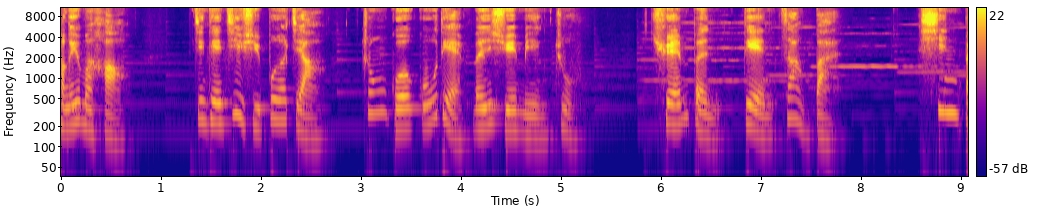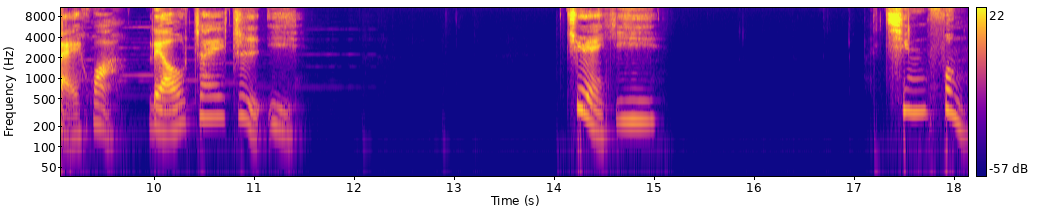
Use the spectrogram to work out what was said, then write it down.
朋友们好，今天继续播讲中国古典文学名著全本典藏版新白话《聊斋志异》卷一青凤。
